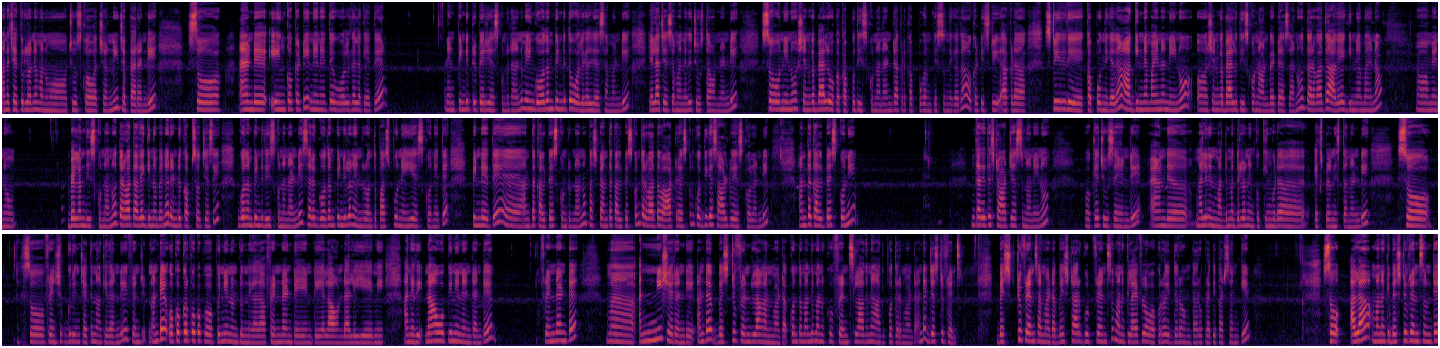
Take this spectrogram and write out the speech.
మన చేతుల్లోనే మనము చూసుకోవచ్చు అని చెప్పారండి. సో అండ్ ఇంకొకటి నేనైతే ఓలగలకైతే నేను పిండి ప్రిపేర్ చేసుకుంటున్నానండి మేము గోధుమ పిండితో ఓలిగలు చేసామండి ఎలా చేసామనేది చూస్తూ ఉండండి. సో నేను శనగబ్యాలు ఒక కప్పు తీసుకున్నానండి. అక్కడ కప్పు కనిపిస్తుంది కదా ఒకటి స్టీ అక్కడ స్టీల్ది కప్పు ఉంది కదా ఆ గిన్నె పైన నేను శనగబ్యాలు తీసుకొని నానబెట్టేసాను తర్వాత అదే గిన్నె పైన నేను బెల్లం తీసుకున్నాను. తర్వాత అదే గిన్నె పైన రెండు కప్స్ వచ్చేసి గోధుమ పిండి తీసుకున్నానండి. సరే గోధుమ పిండిలో నేను కొంత పసుపు నెయ్యి వేసుకొని అయితే పిండి అయితే అంతా కలిపేసుకుంటున్నాను. ఫస్ట్ అంతా కలిపేసుకొని తర్వాత వాటర్ వేసుకొని కొద్దిగా సాల్ట్ వేసుకోవాలండి. అంతా కలిపేసుకొని ఇంకా అదైతే స్టార్ట్ చేస్తున్నాను నేను. ఓకే చూసేయండి. అండ్ మళ్ళీ నేను మధ్య మధ్యలో నేను కుకింగ్ కూడా ఎక్స్ప్లెయిన్ ఇస్తానండి. సో సో ఫ్రెండ్షిప్ గురించి అయితే నాకు ఇదండి ఫ్రెండ్షిప్ అంటే ఒక్కొక్కరికి ఒక్కొక్క ఒపీనియన్ ఉంటుంది కదా. ఫ్రెండ్ అంటే ఏంటి? ఎలా ఉండాలి? ఏమి? అనేది నా ఒపీనియన్ ఏంటంటే ఫ్రెండ్ అంటే మా అన్నీ షేర్ అండి. అంటే బెస్ట్ ఫ్రెండ్ లాగా అనమాట కొంతమంది మనకు ఫ్రెండ్స్ లాగానే ఆగిపోతారు అనమాట అంటే జస్ట్ ఫ్రెండ్స్. బెస్ట్ ఫ్రెండ్స్ అనమాట. బెస్ట్ ఆర్ గుడ్ ఫ్రెండ్స్ మనకి లైఫ్లో ఒకరో ఇద్దరు ఉంటారు ప్రతి పర్సన్కి. సో అలా మనకి బెస్ట్ ఫ్రెండ్స్ ఉంటే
